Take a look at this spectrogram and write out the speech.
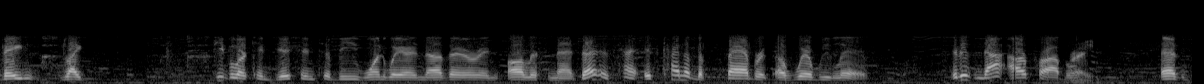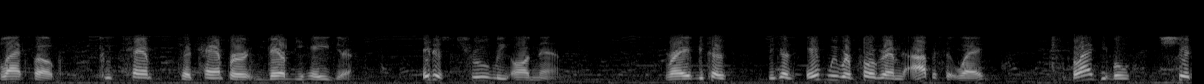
they like people are conditioned to be one way or another and all this and that. That is kind it's kind of the fabric of where we live. It is not our problem right. as black folks to temp to tamper their behavior. It is truly on them, right? Because because if we were programmed the opposite way, black people should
